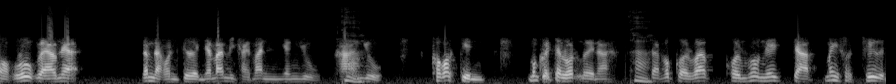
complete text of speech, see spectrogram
ออกลูกแล้วเนี่ย น้ำหนักมันเกินใช่ไหมมีไขมันยังอยู่ค้างอยู่เขาก็กิน มันก็จะลดเลยนะค่ะแต่ปรากฏว่าคนพวกนี้จะไม่สดชื่น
